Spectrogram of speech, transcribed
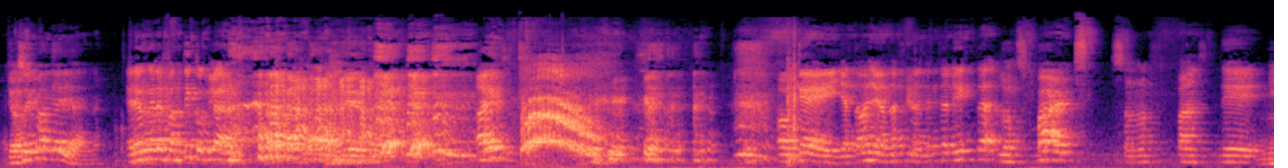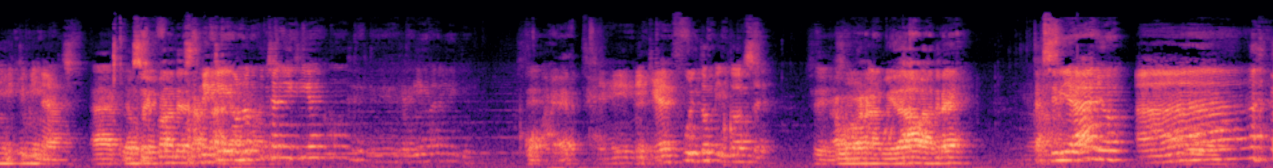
Yo soy fan de Ariana. Eres un elefantico, claro. Ay. ok, ya estamos llegando al final de esta lista. Los Barts son los fans de Nicki Minaj. Ah, Yo soy fan de esa. Nicki, uno escucha a Nicki es como que. Joder. Sí, Nicki es full 2012. Sí, Ah, buena, cuidado, Andrés. Casi 10 años. Ah.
